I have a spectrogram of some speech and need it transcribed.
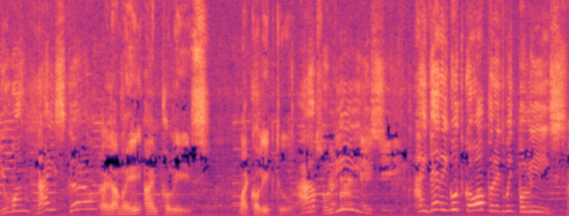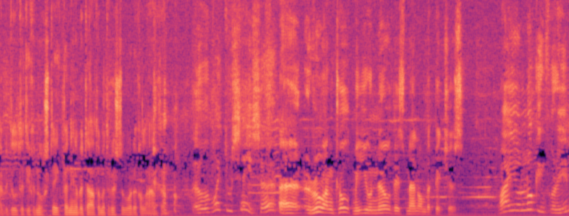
You want nice girl? Raidamri, I'm police. My colleague too. Ah, police. I very good cooperate with police. Hij bedoelt dat hij genoeg steekpenningen betaalt om met rust te worden gelaten. Uh, what you say, sir? Uh, Ruang told me you know this man on the pictures. Why are you looking for him?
